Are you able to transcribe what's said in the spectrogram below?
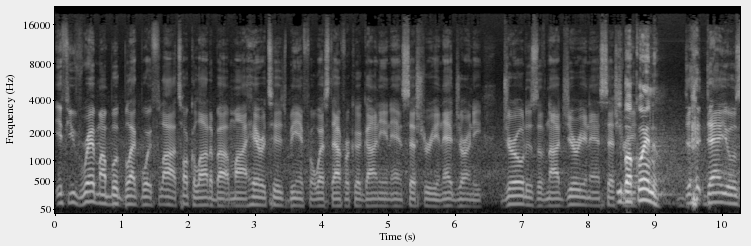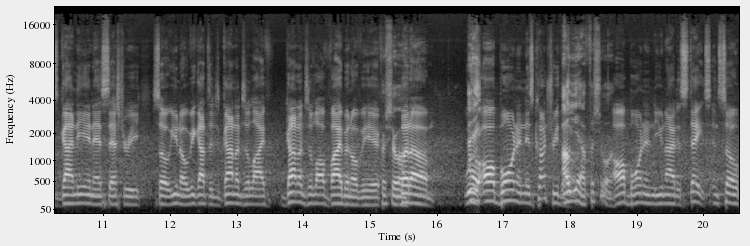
if you've read my book, Black Boy Fly, I talk a lot about my heritage being from West Africa, Ghanaian ancestry, and that journey. Gerald is of Nigerian ancestry. Ibo Kwenu. D- Daniel's Ghanaian ancestry. So, you know, we got the Ghana Jollof, Ghana Jollof vibing over here. For sure. But um, we Hey. were all born in this country, though. Oh, yeah, for sure. All born in the United States. And so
